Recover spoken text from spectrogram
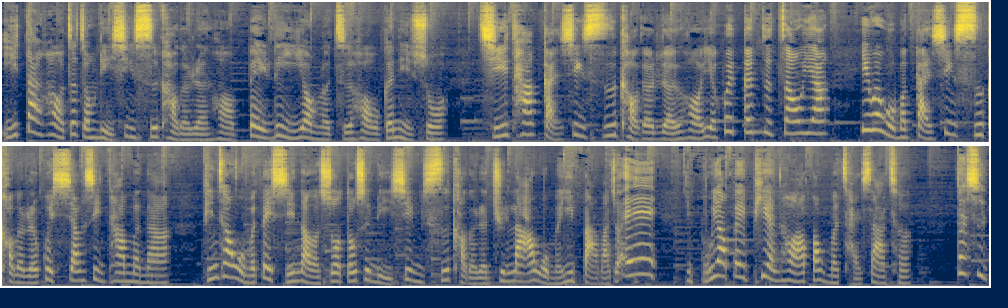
一旦哈这种理性思考的人哈被利用了之后，我跟你说。其他感性思考的人哈也会跟着遭殃，因为我们感性思考的人会相信他们啊。平常我们被洗脑的时候，都是理性思考的人去拉我们一把嘛，就哎，你不要被骗哈，帮我们踩刹车。但是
